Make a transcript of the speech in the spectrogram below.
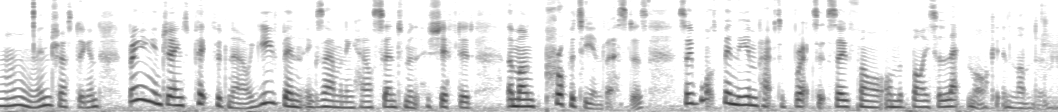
Mm, interesting. And bringing in James Pickford now, you've been examining how sentiment has shifted among property investors. So, what's been the impact of Brexit so far on the buy to let market in London?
